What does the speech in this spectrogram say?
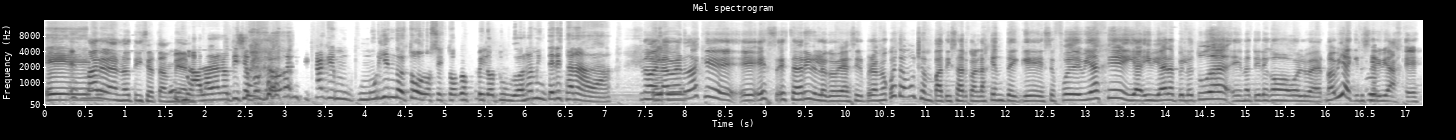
Eh, Es mala la noticia también. Es mala la noticia porque ahora que se caguen muriendo todos estos dos pelotudos. No me interesa nada. No, la Eh, verdad que eh, es, es terrible lo que voy a decir, pero me cuesta mucho empatizar con la gente que se fue de viaje y, y viara pelotuda eh, no tiene cómo volver. No había que irse de viaje.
